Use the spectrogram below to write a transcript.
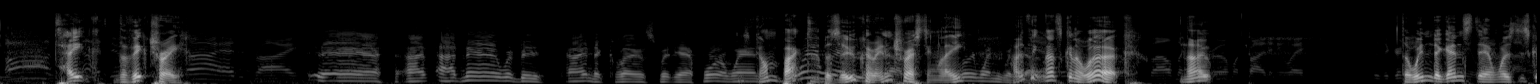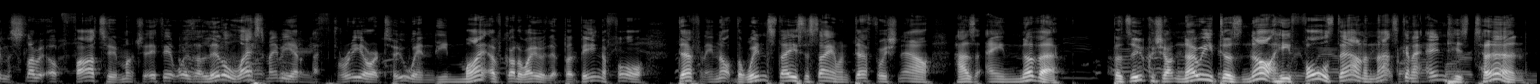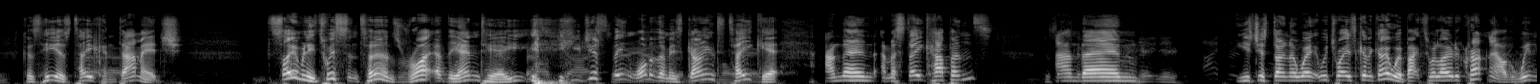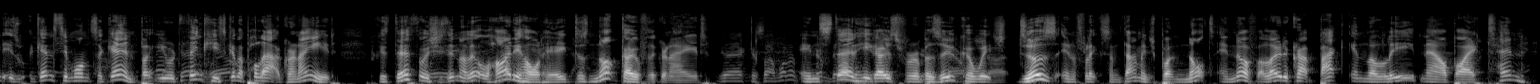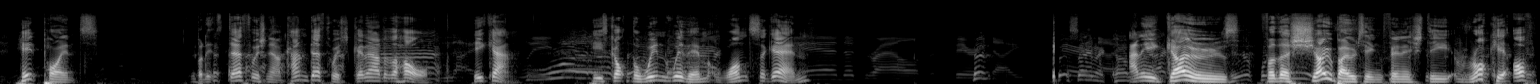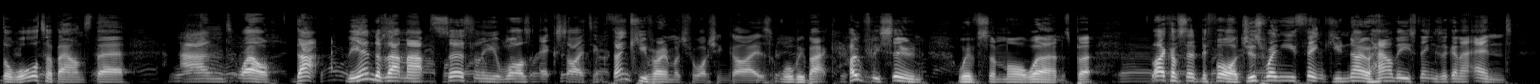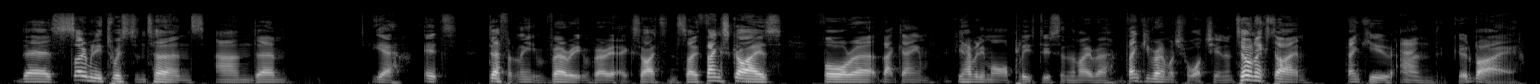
take the victory? I had to try. Yeah, I, I knew it would be kind of close, but yeah, for a win. He's gone back to the bazooka, have. Uh, interestingly. For a win, you would I don't think that's going to work. No. I'm gonna try it anyway. 'Cause The wind against him was just going to slow it up far too much. If it was a little less, maybe a, a three or a two wind, he might have got away with it. But being a four, definitely not. The wind stays the same, and Deathwish now has another bazooka shot. No, he does not. He falls down, and that's going to end his turn because he has taken damage. So many twists and turns right at the end here. You, you just think one of them is going to take it, and then a mistake happens, and then you. just don't know where, which way it's going to go. We're back to a load of crap now. The wind is against him once again, but you would think he's going to pull out a grenade because Deathwish is in a little hidey hole here. He does not go for the grenade. Yeah, 'cause I want him to come down Instead, he goes for a bazooka, which does inflict some damage, but not enough. A load of crap back in the lead now by 10 hit points. But it's Deathwish now. Can Deathwish get out of the hole? He can. He's got the wind with him once again. And he goes for the showboating finish, the rocket off the water bounce there. And, well, that the end of that map certainly was exciting. Thank you very much for watching, guys. We'll be back hopefully soon with some more worms. But like I've said before, just when you think you know how these things are going to end, there's so many twists and turns. And, um, yeah, it's definitely very, very exciting. So thanks, guys, for uh, that game. If you have any more, please do send them over. Thank you very much for watching. Until next time, thank you and goodbye.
